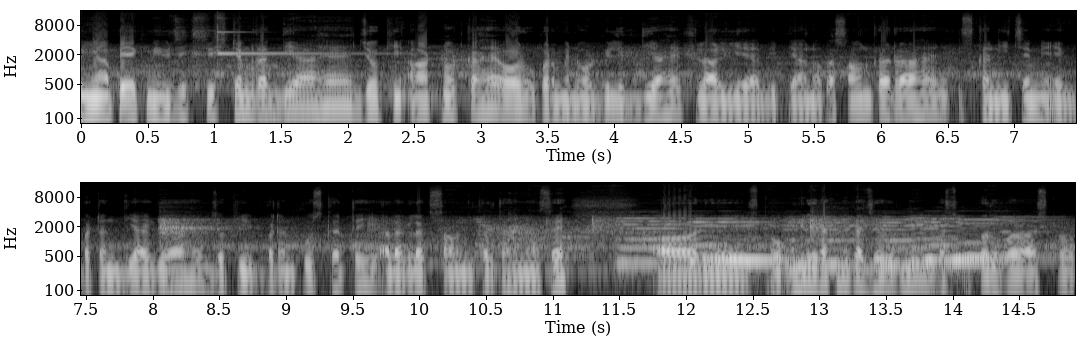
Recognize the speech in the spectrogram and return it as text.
यहाँ पे एक म्यूज़िक सिस्टम रख दिया है जो कि आठ नोट का है और ऊपर में नोट भी लिख दिया है। फ़िलहाल ये अभी पियानो का साउंड कर रहा है। इसका नीचे में एक बटन दिया गया है जो कि बटन पुश करते ही अलग अलग साउंड निकलता है यहाँ से। और ये इसको उंगली रखने का ज़रूरत नहीं बस ऊपर ऊपर इसको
